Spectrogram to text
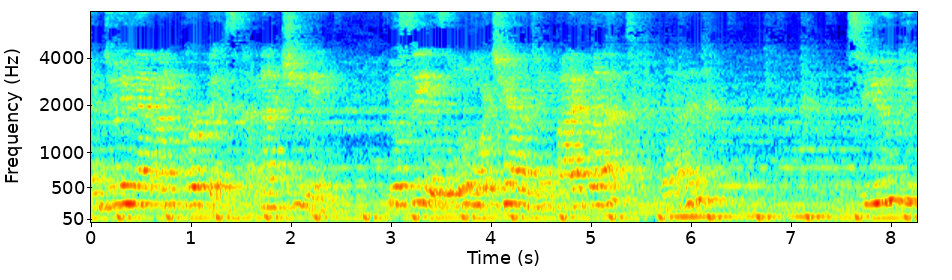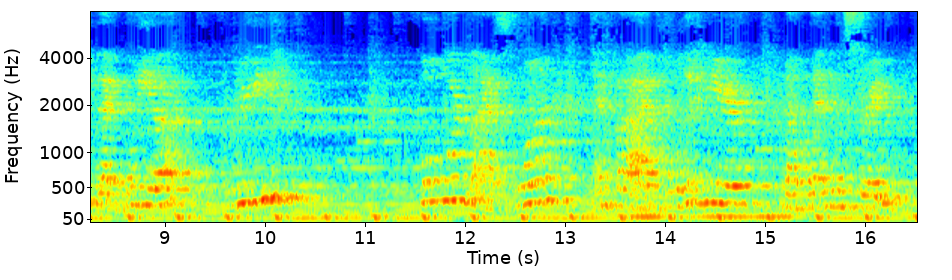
I'm doing that on purpose. I'm not cheating. You'll see it's a little more challenging. Five left. One, two, keep that booty up. Three, four, last one, and five. Hold it here. Now bend and straighten.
